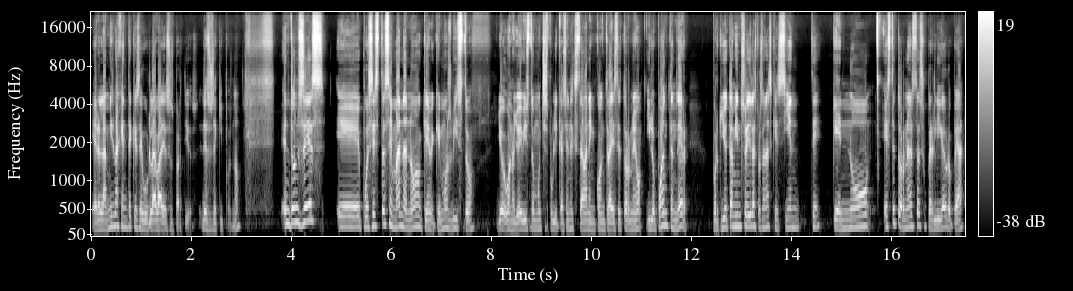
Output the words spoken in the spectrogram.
era la misma gente que se burlaba de esos partidos, de esos equipos, ¿no? Entonces, eh, pues esta semana, ¿no? Que, hemos visto, yo, bueno, yo he visto muchas publicaciones que estaban en contra de este torneo y lo puedo entender, porque yo también soy de las personas que siente que no, este torneo, esta Superliga Europea,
